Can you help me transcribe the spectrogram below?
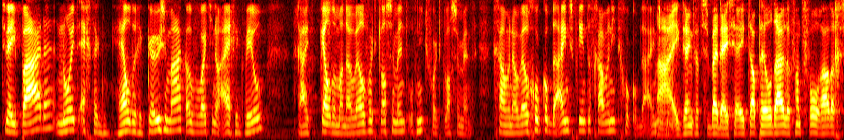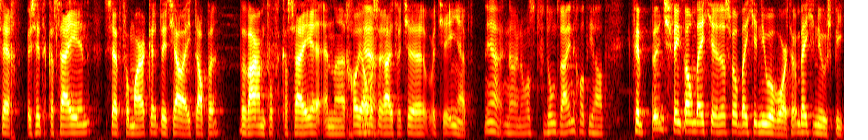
twee paarden, nooit echt een heldere keuze maken over wat je nou eigenlijk wil. Rijdt Kelderman nou wel voor het klassement of niet voor het klassement? Gaan we nou wel gokken op de eindsprint of gaan we niet gokken op de eindsprint? Nou, ik denk dat ze bij deze etappe heel duidelijk van tevoren hadden gezegd... er zitten kasseien in, Sepp van Marken, dit is jouw etappe, bewaar hem tot de kasseien en eh, gooi Ja. alles eruit wat je, wat je in je hebt. Ja, nou, dan was het verdomd weinig wat hij had. Ik vind punch vind ik wel een beetje, dat is wel een beetje een nieuwe woord, hoor. een beetje nieuwspeak.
